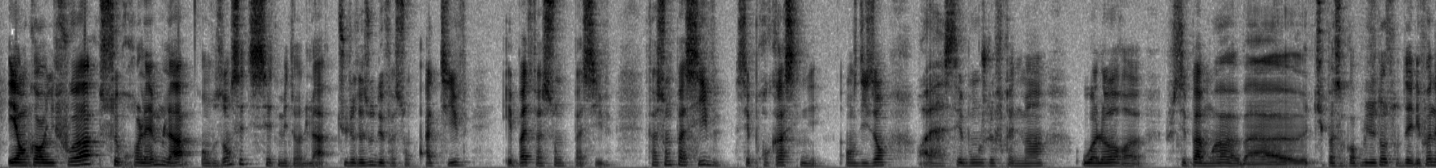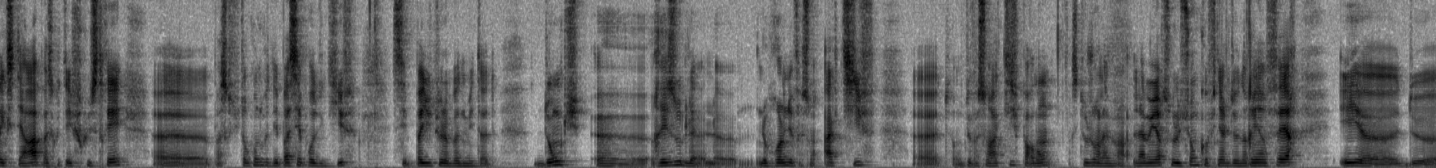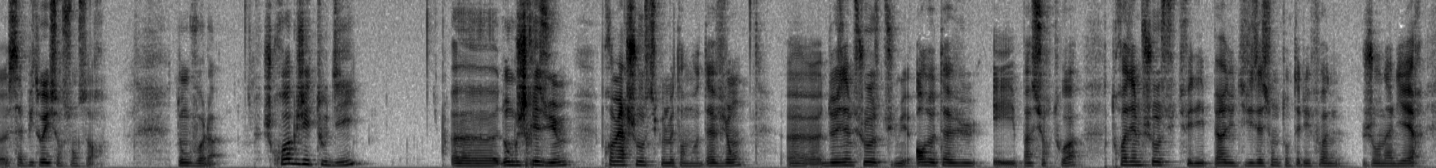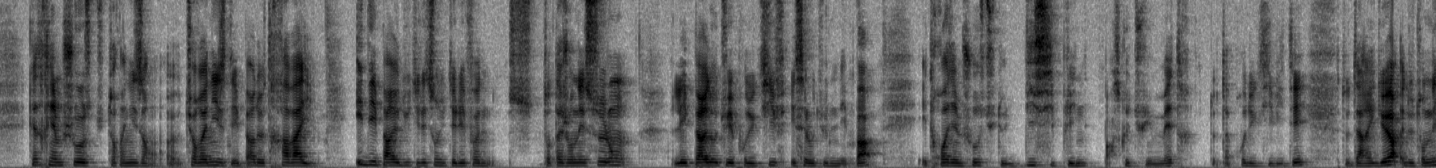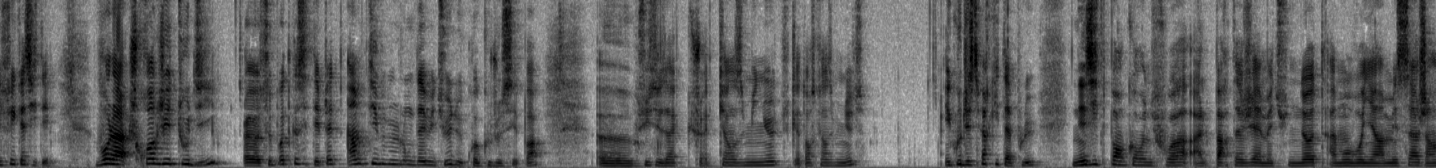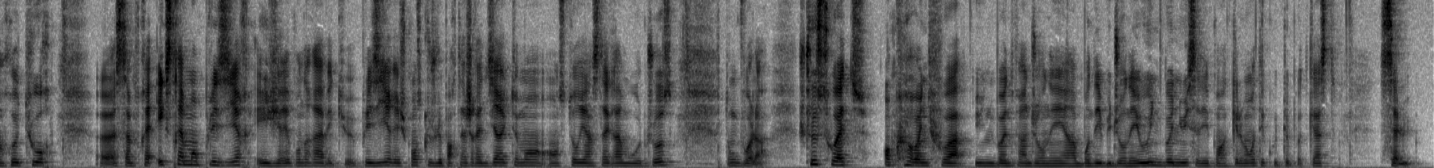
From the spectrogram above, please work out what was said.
Et encore une fois, ce problème-là, en faisant cette, cette méthode-là, tu le résous de façon active et pas de façon passive. Façon passive, c'est procrastiner en se disant ouais c'est bon je le ferai demain. Ou alors euh, je sais pas moi bah euh, tu passes encore plus de temps sur ton téléphone etc parce que tu es frustré euh, parce que tu te rends compte que tu pas assez productif. C'est pas du tout la bonne méthode. Donc résoudre le, problème de façon active donc de façon active pardon c'est toujours la, meilleure solution qu'au final de ne rien faire et de s'apitoyer sur son sort. Donc voilà. Je crois que j'ai tout dit. Donc je résume. Première chose tu peux le mettre en mode avion euh, deuxième chose, tu le mets hors de ta vue et pas sur toi. Troisième chose, tu te fais des périodes d'utilisation de ton téléphone journalières. Quatrième chose, tu t'organises euh, tu organises des périodes de travail et des périodes d'utilisation du téléphone dans ta journée selon les périodes où tu es productif et celles où tu ne l'es pas. Et troisième chose, tu te disciplines parce que tu es maître de ta productivité, de ta rigueur et de ton efficacité. Voilà, je crois que j'ai tout dit. Euh, ce podcast était peut-être un petit peu plus long que d'habitude, quoique je sais pas. si c'est ça, je suis à 15 minutes, 14-15 minutes. Écoute, j'espère qu'il t'a plu. N'hésite pas encore une fois à le partager, à mettre une note, à m'envoyer un message, un retour. Euh, ça me ferait extrêmement plaisir et j'y répondrai avec euh, plaisir et je pense que je le partagerai directement en story Instagram ou autre chose. Donc voilà, je te souhaite encore une fois une bonne fin de journée, un bon début de journée ou une bonne nuit, ça dépend à quel moment tu écoutes le podcast. Salut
